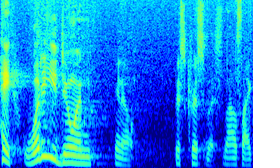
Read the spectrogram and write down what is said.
hey, what are you doing, you know, this Christmas. And I was like,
